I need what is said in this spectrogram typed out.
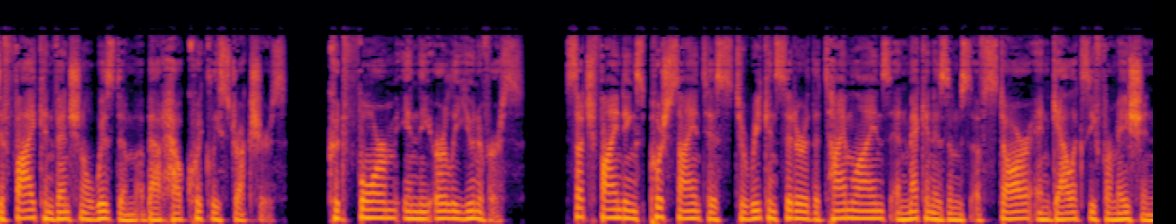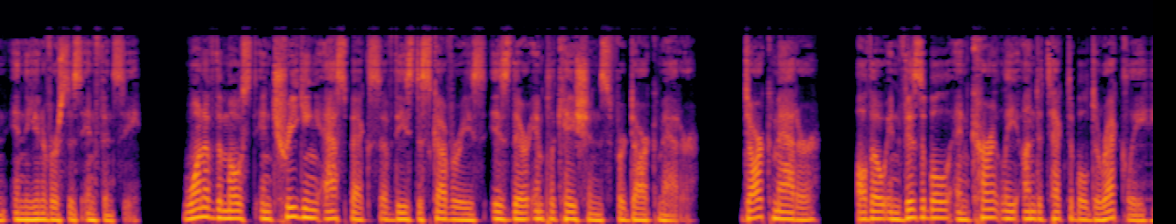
defy conventional wisdom about how quickly structures could form in the early universe. Such findings push scientists to reconsider the timelines and mechanisms of star and galaxy formation in the universe's infancy. One of the most intriguing aspects of these discoveries is their implications for dark matter. Dark matter, although invisible and currently undetectable directly,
